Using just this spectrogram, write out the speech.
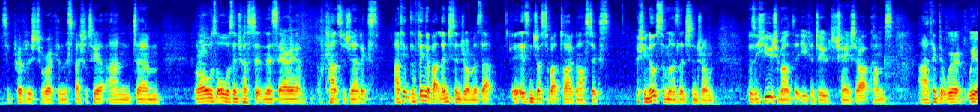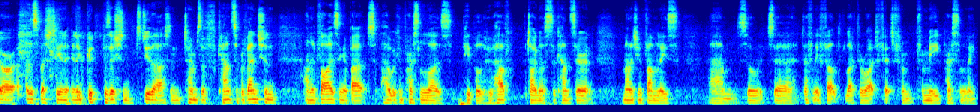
It's a privilege to work in this specialty, and um, we're always always interested in this area of cancer genetics. I think the thing about Lynch syndrome is that it isn't just about diagnostics. If you know someone has Lynch syndrome, there's a huge amount that you can do to change their outcomes. And I think that we're we are as a specialty in a, in a good position to do that in terms of cancer prevention and advising about how we can personalise people who have a diagnosis of cancer and managing families. Um, so it uh, definitely felt like the right fit from for me personally.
